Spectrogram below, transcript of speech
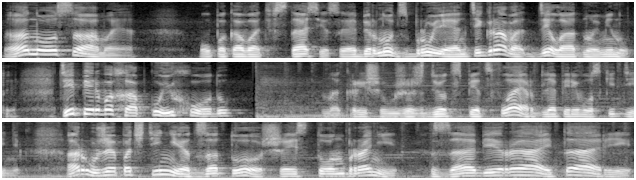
Оно самое. Упаковать в стасис и обернуть сбруей антиграва – дело одной минуты. Теперь в охапку и ходу. На крыше уже ждет спецфлайер для перевозки денег. Оружия почти нет, зато 6 тонн брони. Забирай, Тари!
